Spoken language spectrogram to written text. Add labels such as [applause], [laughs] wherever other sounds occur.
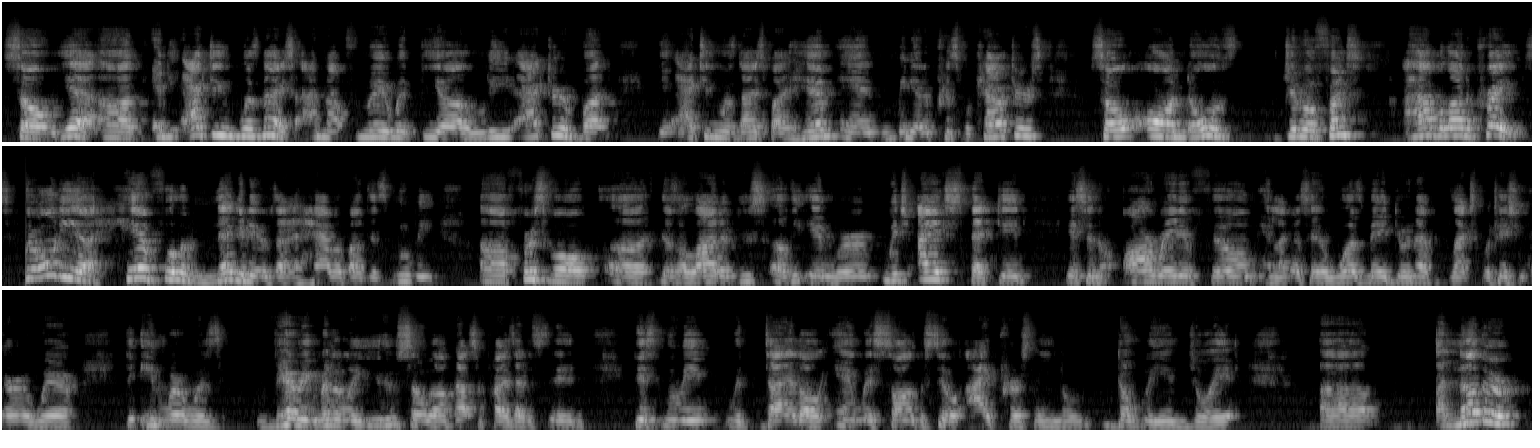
So yeah, uh, and the acting was nice. I'm not familiar with the uh, lead actor, but the acting was nice by him and many of the principal characters. So on those general fronts, I have a lot of praise. There are only a handful of negatives I have about this movie. Uh, first of all, uh, there's a lot of use of the N-word, which I expected. It's an R-rated film, and like I said, it was made during that blaxploitation era where the N-word was very readily used. So I'm not surprised that it's in this movie with dialogue and with songs, but still, I personally, you know, don't really enjoy it. Uh, another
